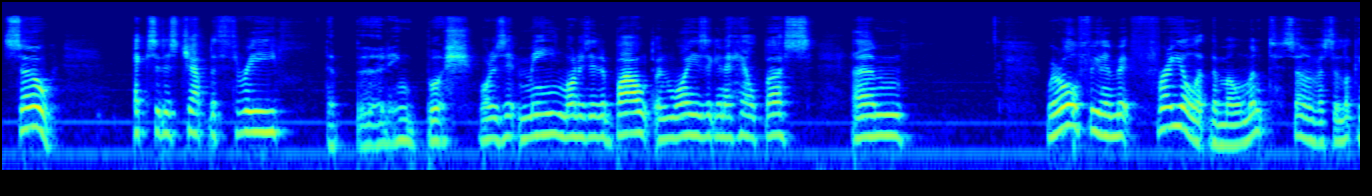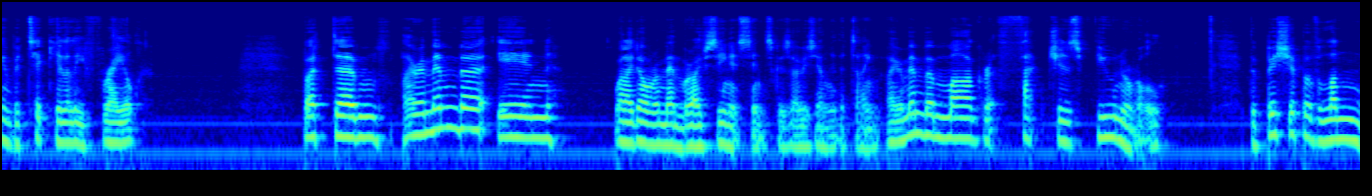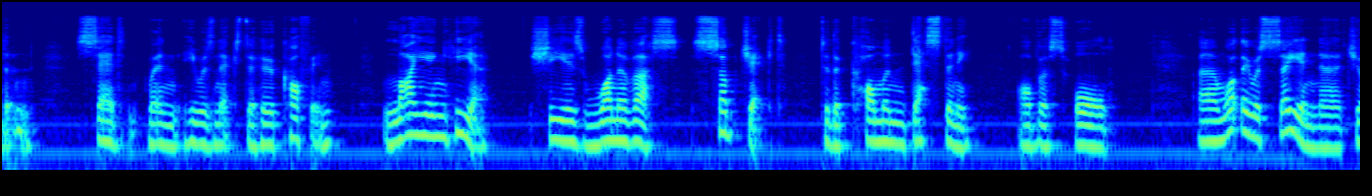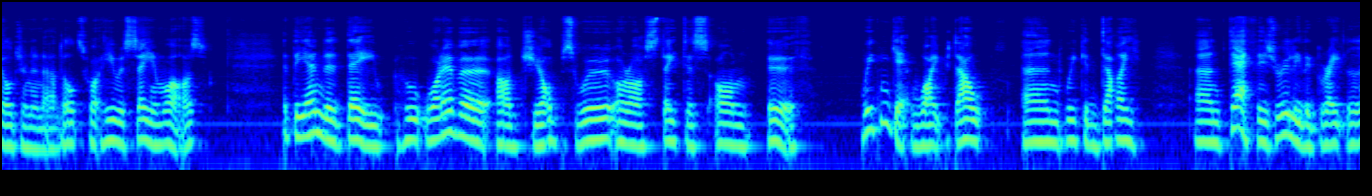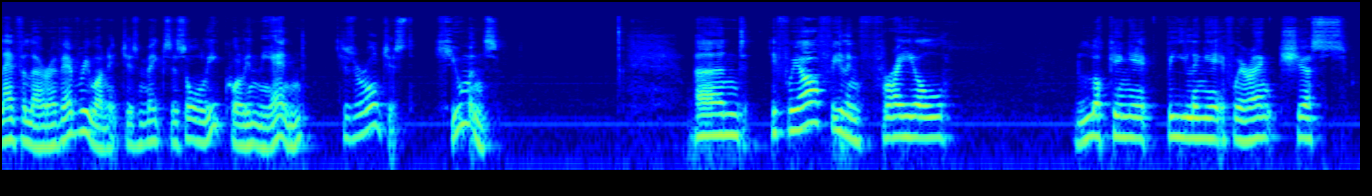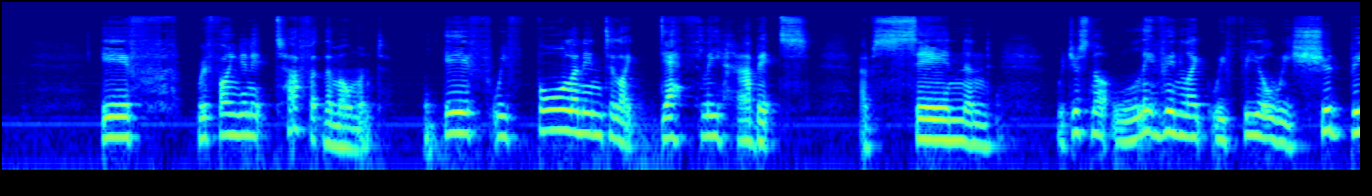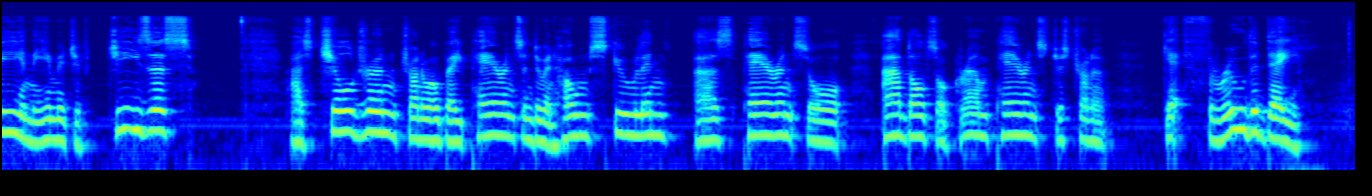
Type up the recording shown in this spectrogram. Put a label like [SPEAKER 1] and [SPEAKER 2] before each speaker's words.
[SPEAKER 1] So, Exodus chapter 3, the burning bush. What does it mean? What is it about? And why is it going to help us? Um, we're all feeling a bit frail at the moment. Some of us are looking particularly frail. But um, I remember in, well, I don't remember, I've seen it since because I was young at the time. I remember Margaret Thatcher's funeral. The Bishop of London said when he was next to her coffin, lying here, she is one of us, subject to the common destiny of us all. And what they were saying, uh, children and adults, what he was saying was, at the end of the day, who, whatever our jobs were or our status on earth, we can get wiped out and we can die. And death is really the great leveler of everyone. It just makes us all equal in the end because we're all just humans. And if we are feeling frail, looking it, feeling it, if we're anxious, if we're finding it tough at the moment, if we've fallen into like deathly habits of sin and we're just not living like we feel we should be in the image of Jesus, as children, trying to obey parents and doing homeschooling as parents or adults or grandparents, just trying to get through the day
